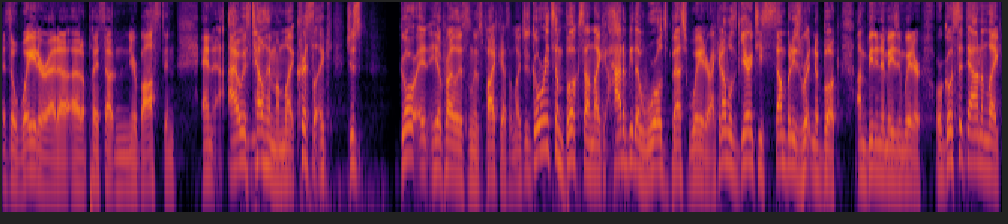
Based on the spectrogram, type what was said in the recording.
is a waiter at a at a place out near Boston, and I always tell him, I'm like, Chris, like just go. And he'll probably listen to this podcast. I'm like, just go read some books on like how to be the world's best waiter. I can almost guarantee somebody's written a book on being an amazing waiter, or go sit down and like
